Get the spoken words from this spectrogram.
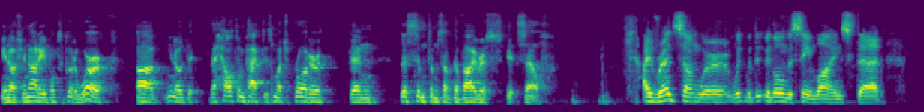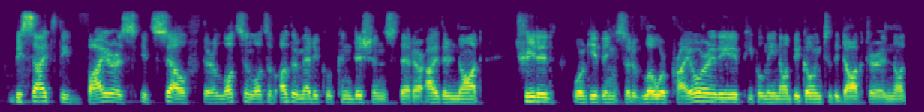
you know, if you're not able to go to work, uh, you know, the, the health impact is much broader than the symptoms of the virus itself. I've read somewhere with, with, along the same lines that besides the virus itself, there are lots and lots of other medical conditions that are either not treated or giving sort of lower priority. People may not be going to the doctor and not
